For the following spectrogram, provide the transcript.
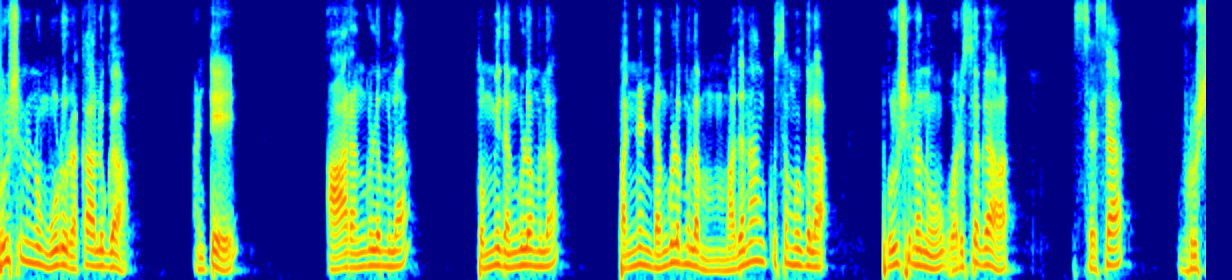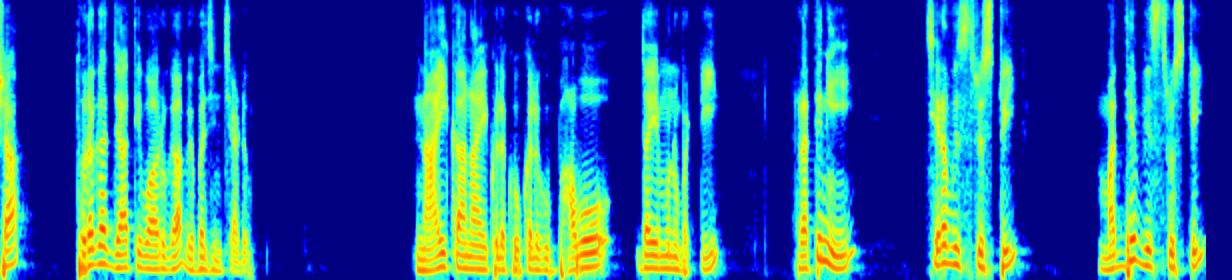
పురుషులను మూడు రకాలుగా అంటే ఆరంగుళముల తొమ్మిదంగుళముల పన్నెండంగుళముల మదనాంకుశము గల పురుషులను వరుసగా శశ వృష తురగ జాతివారుగా విభజించాడు. నాయికా నాయకులకు కలుగు భావోదయమును బట్టి రతిని చిర విసృష్టి మధ్య విసృష్టి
